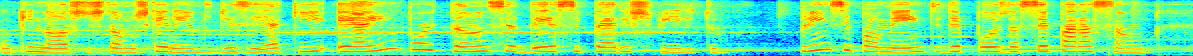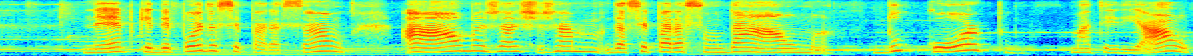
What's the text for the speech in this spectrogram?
o que nós estamos querendo dizer aqui é a importância desse perispírito, principalmente depois da separação, né? Porque depois da separação, a alma já, já da separação da alma do corpo material,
